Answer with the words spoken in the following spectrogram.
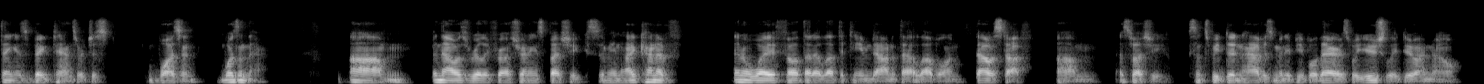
thing as Big Tens, or just wasn't wasn't there. Um, and that was really frustrating, especially because I mean, I kind of, in a way, felt that I let the team down at that level, and that was tough. Um, especially since we didn't have as many people there as we usually do. I know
